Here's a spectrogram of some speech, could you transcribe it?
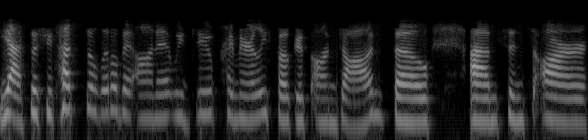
Yeah, so she touched a little bit on it. We do primarily focus on dogs. So um, since our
